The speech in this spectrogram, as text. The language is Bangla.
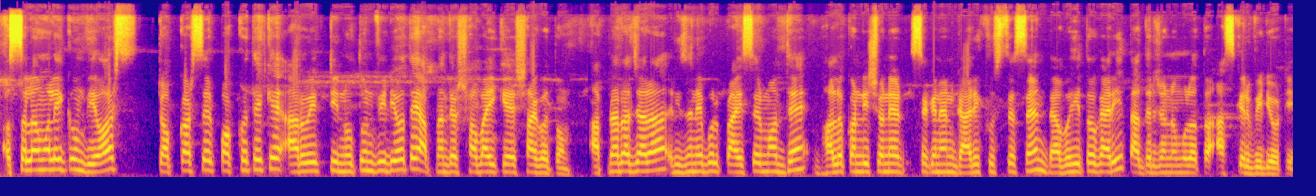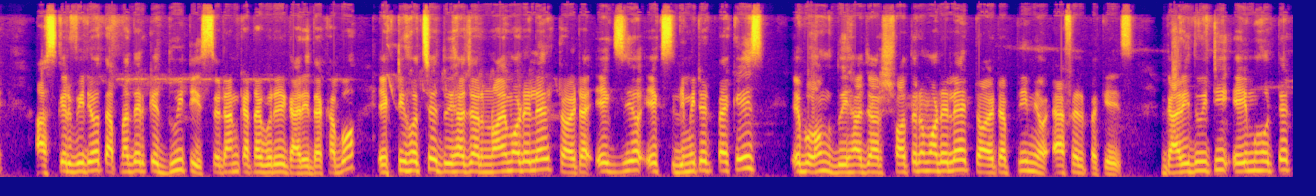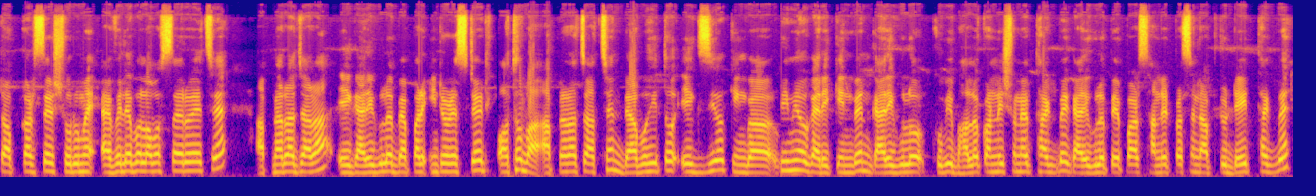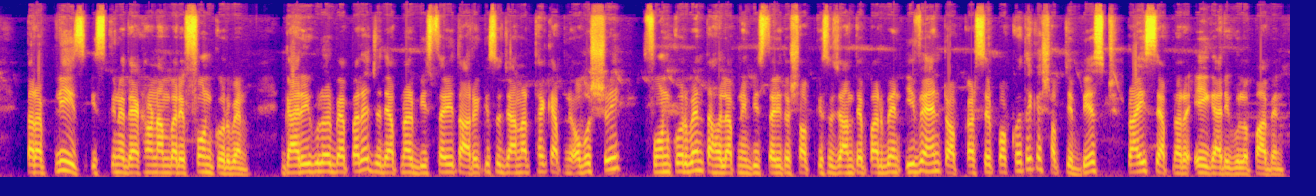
আসসালামু আলাইকুম ভিওয়ার্স টপ কার্সের পক্ষ থেকে আরও একটি নতুন ভিডিওতে আপনাদের সবাইকে স্বাগতম। আপনারা যারা রিজনেবল প্রাইসের মধ্যে ভালো কন্ডিশনের সেকেন্ড হ্যান্ড গাড়ি খুঁজতেছেন, ব্যবহৃত গাড়ি, তাদের জন্য মূলত আজকের ভিডিওটি। আজকের ভিডিওতে আপনাদেরকে দুইটি সেডান ক্যাটাগরির গাড়ি দেখাবো। একটি হচ্ছে দুই নয় মডেলের Toyota Axio X limited package এবং দুই হাজার সতেরো মডেলের টয়োটা প্রিমিও এফএল প্যাকেজ গাড়ি দুইটি এই মুহূর্তে টপ কার্সের শোরুমে অ্যাভেলেবল অবস্থায় রয়েছে। আপনারা যারা এই গাড়িগুলোর ব্যাপারে ইন্টারেস্টেড অথবা আপনারা চাচ্ছেন ব্যবহৃত এক্সিও কিংবা প্রিমিয় গাড়ি কিনবেন, গাড়িগুলো খুবই ভালো কন্ডিশনের থাকবে, গাড়িগুলো papers hundred percent up to date থাকবে, তারা প্লিজ স্ক্রিনে দেখানো নাম্বারে ফোন করবেন। গাড়িগুলোর ব্যাপারে যদি আপনার বিস্তারিত আরও কিছু জানার থাকে, আপনি অবশ্যই ফোন করবেন, তাহলে আপনি বিস্তারিত সবকিছু জানতে পারবেন। ইভেন টপকার্সের পক্ষ থেকে সবচেয়ে বেস্ট প্রাইসে আপনারা এই গাড়িগুলো পাবেন।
